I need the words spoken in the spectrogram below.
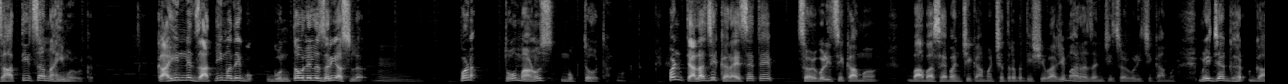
जातीचा नाही म्हणून ओळखत काहींनी जातीमध्ये गु- गुंतवलेलं जरी असलं हम्म. पण तो माणूस मुक्त होता मुक्त. पण त्याला जे करायचं ते चळवळीचे कामं बाबासाहेबांची कामं छत्रपती शिवाजी महाराजांची चळवळीची कामं. म्हणजे ज्या घर गा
